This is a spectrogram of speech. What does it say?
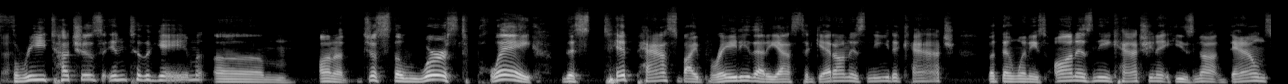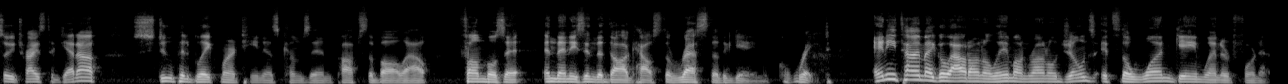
Yeah. three touches into the game. Um on a just the worst play. This tip pass by Brady that he has to get on his knee to catch. But then when he's on his knee catching it, he's not down. So he tries to get up. Stupid Blake Martinez comes in, pops the ball out, fumbles it, and then he's in the doghouse the rest of the game. Great. Anytime I go out on a limb on Ronald Jones, it's the one game Leonard Fournette.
